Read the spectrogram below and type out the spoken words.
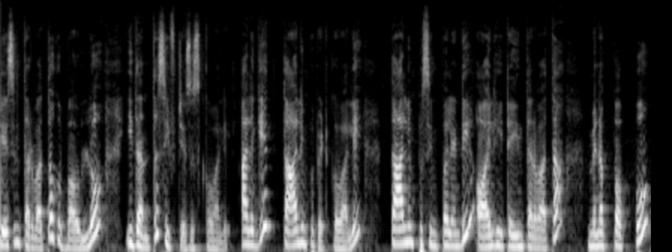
చేసిన తర్వాత ఒక బౌల్లో ఇదంతా సిఫ్ట్ చేసేసుకోవాలి. అలాగే తాలింపు పెట్టుకోవాలి. తాలింపు సింపుల్ అండి. ఆయిల్ హీట్ అయిన తర్వాత మినప్పప్పు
